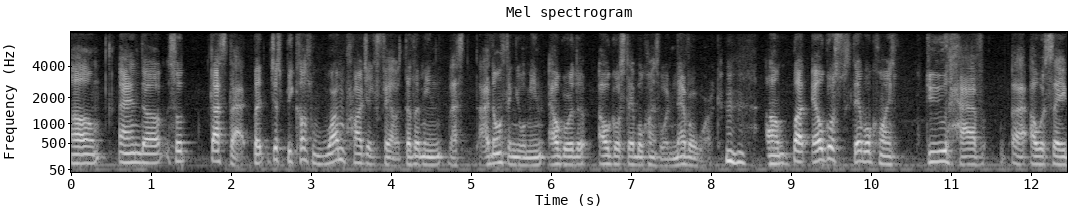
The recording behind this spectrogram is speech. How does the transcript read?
Um, and uh, so that's that. But just because one project failed doesn't mean that's. I don't think it will mean algo algo stablecoins will never work. Mm-hmm. Um, but algo stablecoins do have, uh, I would say,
